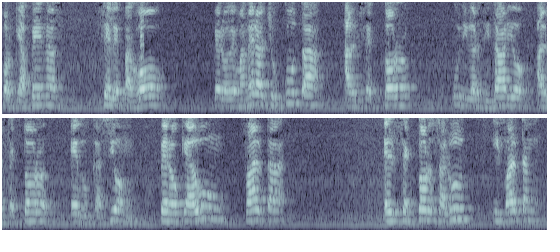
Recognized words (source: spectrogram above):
porque apenas se le pagó, pero de manera chucuta al sector universitario, al sector educación, pero que aún falta el sector salud y faltan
